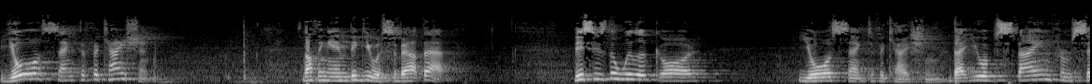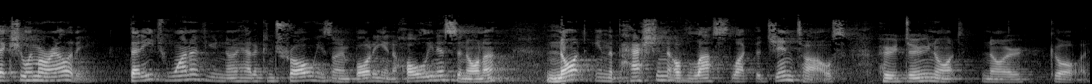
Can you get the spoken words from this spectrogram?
Your sanctification. There's nothing ambiguous about that. This is the will of God, your sanctification. That you abstain from sexual immorality. That each one of you know how to control his own body in holiness and honour, not in the passion of lust like the Gentiles who do not know God.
